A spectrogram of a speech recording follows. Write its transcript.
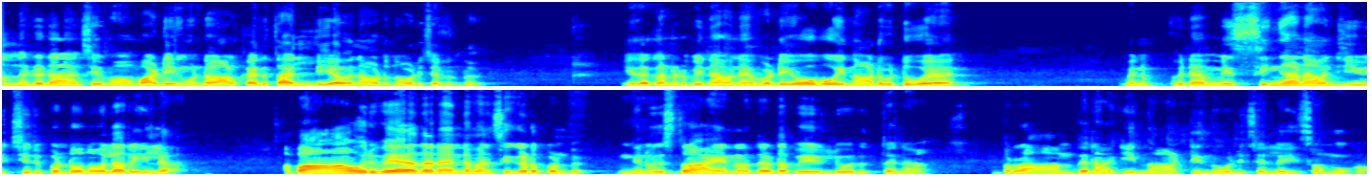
എന്നിട്ട് ഡാൻസ് ചെയ്യുമ്പോൾ അവൻ വടിയും കൊണ്ട് ആൾക്കാർ തല്ലി അവൻ അവിടെ നിന്ന് ഓടിച്ചിട്ടുണ്ട്. ഇതൊക്കെ കണ്ടിട്ട് പിന്നെ അവൻ എവിടെയോ പോയി നാട് വിട്ടു പോയവൻ അവൻ. പിന്നെ മിസ്സിങ് ആണ്. അവൻ ജീവിച്ചിരിപ്പുണ്ടോ എന്ന് പോലും അറിയില്ല. അപ്പോൾ ആ ഒരു വേദന എന്റെ മനസ്സിൽ കിടപ്പുണ്ട്. ഇങ്ങനെ ഒരു സ്ത്രായണതയുടെ പേരിൽ ഒരുത്തന ഭ്രാന്തനാക്കി നാട്ടിൽ നിന്ന് ഓടിച്ചല്ല ഈ സമൂഹം.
